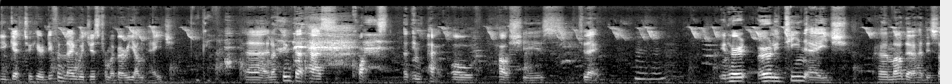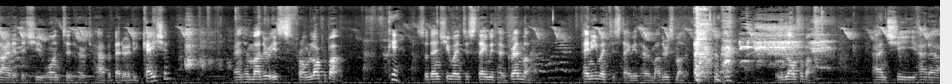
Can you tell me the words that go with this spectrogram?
You get to hear different languages from a very young age, Okay. uh, and I think that has quite an impact of how she is today. In her early teenage, her mother had decided that she wanted her to have a better education, and her mother is from Luang Prabang. Okay. So then she went to stay with her grandmother. Penny went to stay with her mother's mother in Luang Prabang. And she had a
